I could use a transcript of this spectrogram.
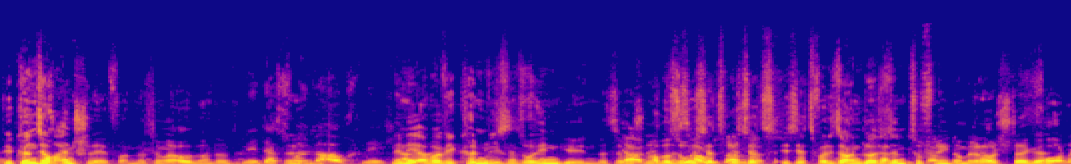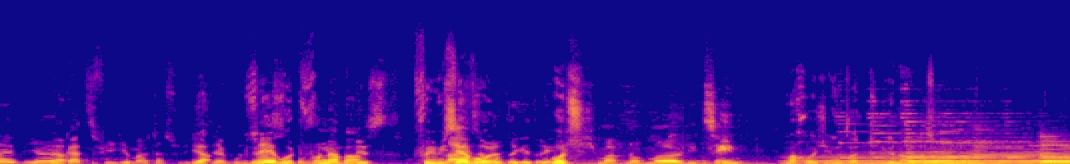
Wir können sie auch einschläfern. Das, wir auch, das, Nee, das wollen wir auch nicht. nee, nee, aber wir können wenigstens so hingehen. Das Ja, aber das so ist jetzt, ist jetzt, ist jetzt, weil die sagen, die Leute sind zufrieden mit der Lautstärke. Vorne dir ganz viel gemacht, dass du dich Ja, sehr gut sehr gut, Und wunderbar. hinten ist Fühl mich sehr wohl. Gut. Ich mach noch mal die 10. Mach ruhig irgendwas, genau das. mal.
